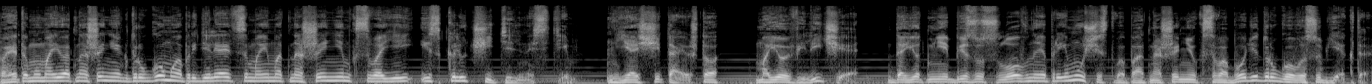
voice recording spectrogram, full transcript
Поэтому мое отношение к другому определяется моим отношением к своей исключительности. Я считаю, что мое величие дает мне безусловное преимущество по отношению к свободе другого субъекта.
